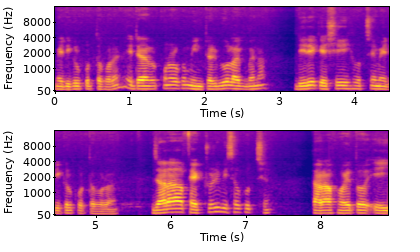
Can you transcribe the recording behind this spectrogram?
মেডিকেল করতে পারেন, এটার কোনো রকম ইন্টারভিউ লাগবে না ডিরেক্ট এসেই হচ্ছে মেডিকেল করতে পারবেন যারা ফ্যাক্টরি ভিসা করছে, তারা হয়তো এই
